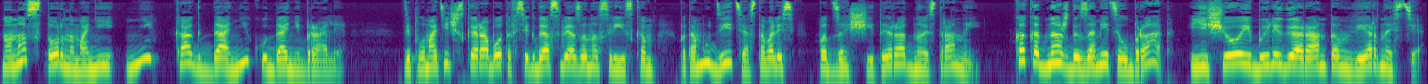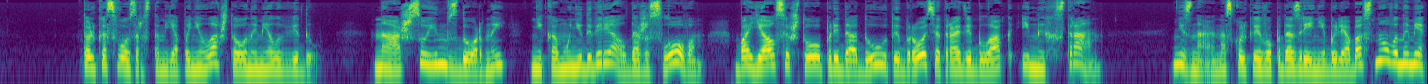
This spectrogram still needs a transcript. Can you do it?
но нас с Торном они никогда никуда не брали. Дипломатическая работа всегда связана с риском, потому дети оставались под защитой родной страны. Как однажды заметил брат, еще и были гарантом верности. Только с возрастом я поняла, что он имел в виду. Наш Суин вздорный никому не доверял даже словом, боялся, что предадут и бросят ради благ иных стран. Не знаю, насколько его подозрения были обоснованными,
